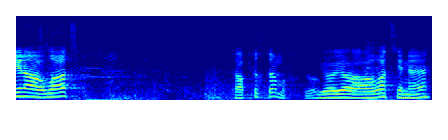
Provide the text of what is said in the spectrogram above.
Yenə ağlat. tapdıq da mı? Yo, yo, ağlat yenə.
